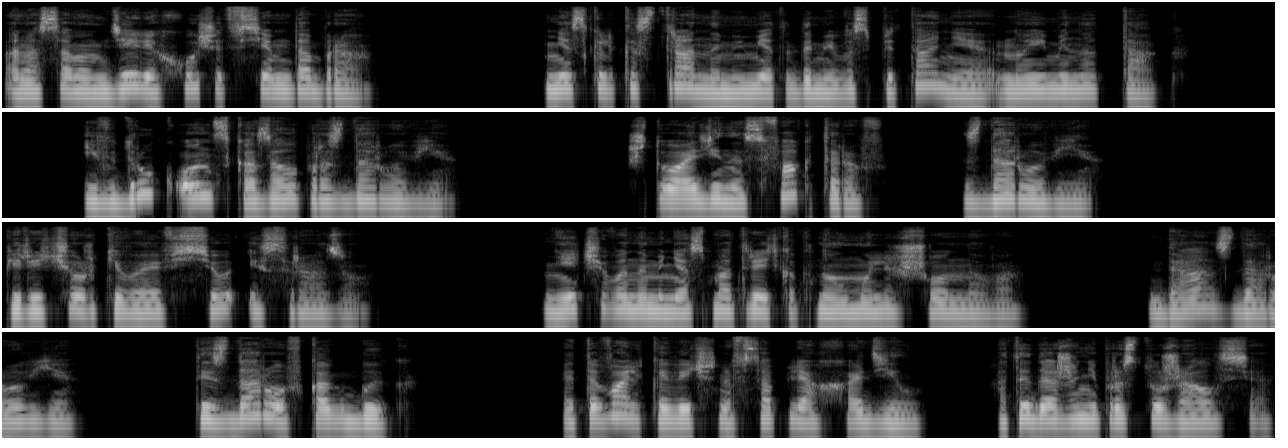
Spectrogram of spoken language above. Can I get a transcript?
А на самом деле хочет всем добра. Несколько странными методами воспитания, но именно так. И вдруг он сказал про здоровье. Что один из факторов — здоровье. Перечеркивая все и сразу. Нечего на меня смотреть, как на умалишенного. Да, здоровье. Ты здоров, как бык. Это Валька вечно в соплях ходил, а ты даже не простужался.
